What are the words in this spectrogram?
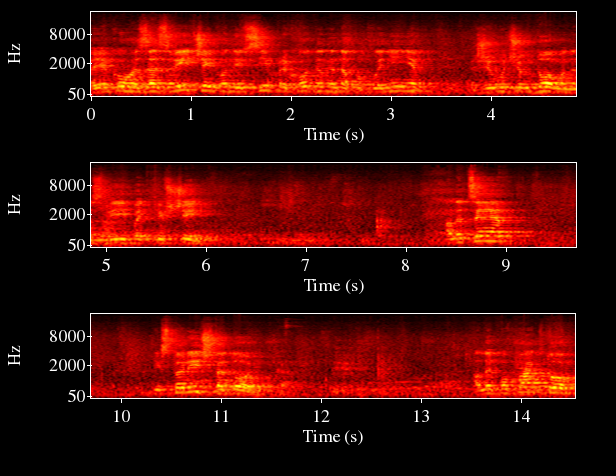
до якого зазвичай вони всі приходили на поклоніння, живучи вдома на своїй батьківщині. Але це історична довідка. Але по факту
